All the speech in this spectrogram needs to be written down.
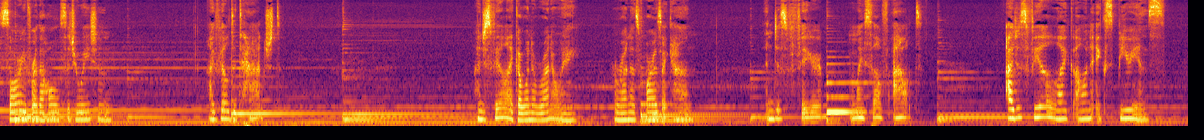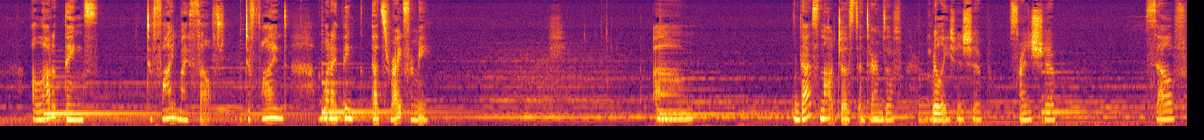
sorry for the whole situation. I feel detached. I just feel like I want to run away, run as far as I can, and just figure myself out. I just feel like I want to experience a lot of things to find myself, to find what I think that's right for me. Um, that's not just in terms of relationship, friendship, self.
